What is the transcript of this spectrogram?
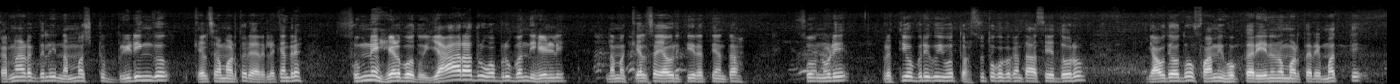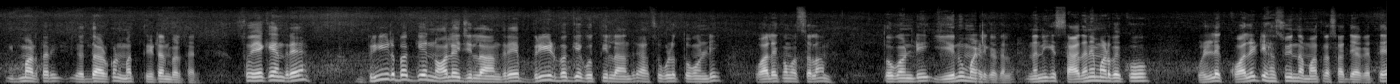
ಕರ್ನಾಟಕದಲ್ಲಿ ನಮ್ಮಷ್ಟು ಬ್ರೀಡಿಂಗು ಕೆಲಸ ಮಾಡ್ತಾರೆ ಯಾರಿಲ್ಲ ಯಾಕಂದರೆ ಸುಮ್ಮನೆ ಹೇಳ್ಬೋದು, ಯಾರಾದರೂ ಒಬ್ಬರು ಬಂದು ಹೇಳಿ ನಮ್ಮ ಕೆಲಸ ಯಾವ ರೀತಿ ಇರುತ್ತೆ ಅಂತ. ಸೊ ನೋಡಿ, ಪ್ರತಿಯೊಬ್ಬರಿಗೂ ಇವತ್ತು ಹಸು ತೊಗೋಬೇಕಂತ ಆಸೆ ಇದ್ದವರು ಯಾವುದ್ಯಾವುದೋ ಫಾರ್ಮಿಗೆ ಹೋಗ್ತಾರೆ, ಏನೇನೋ ಮಾಡ್ತಾರೆ, ಮತ್ತೆ ಇದು ಮಾಡ್ತಾರೆ, ಎದ್ದಾಡ್ಕೊಂಡು ಮತ್ತೆ ರಿಟರ್ನ್ ಬರ್ತಾರೆ. ಸೊ ಏಕೆಂದರೆ ಬ್ರೀಡ್ ಬಗ್ಗೆ ನಾಲೆಜ್ ಇಲ್ಲ ಅಂದರೆ ಬ್ರೀಡ್ ಬಗ್ಗೆ ಗೊತ್ತಿಲ್ಲ ಅಂದರೆ ಹಸುಗಳು ತೊಗೊಂಡು ವಾಲೇಕಮ್ ಅಸ್ಸಲಾಂ. ತೊಗೊಂಡು ಏನೂ ಮಾಡಲಿಕ್ಕಾಗಲ್ಲ. ನನಗೆ ಸಾಧನೆ ಮಾಡಬೇಕು. ಒಳ್ಳೆ ಕ್ವಾಲಿಟಿ ಹಸುವಿಂದ ಮಾತ್ರ ಸಾಧ್ಯ ಆಗುತ್ತೆ.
